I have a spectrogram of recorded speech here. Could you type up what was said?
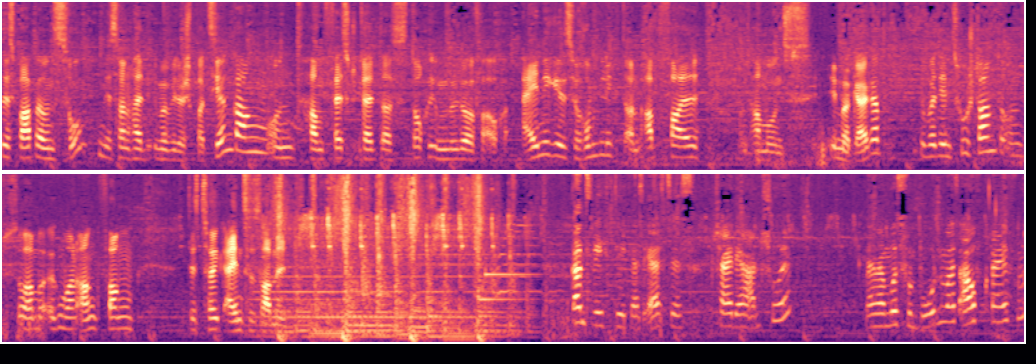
es war bei uns so, wir sind halt immer wieder spazieren gegangen und haben festgestellt, dass doch im Mülldorf auch einiges rumliegt an Abfall und haben uns immer geärgert über den Zustand und so haben wir irgendwann angefangen, das Zeug einzusammeln. Ganz wichtig, als erstes gescheite Handschuhe, weil man muss vom Boden was aufgreifen.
